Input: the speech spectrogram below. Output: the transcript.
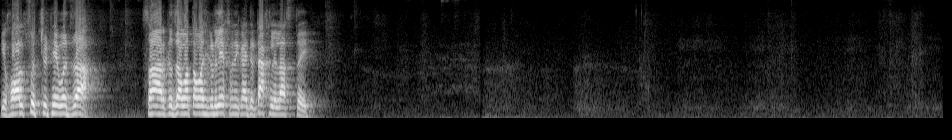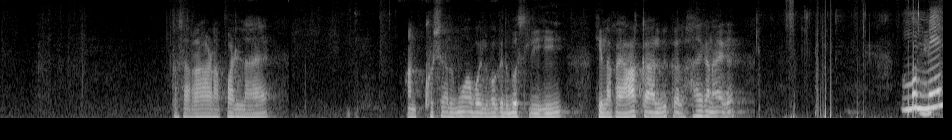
की हॉल स्वच्छ ठेवत जा. सारखं जावा तवा इकडे लेकरांनी काहीतरी टाकलेलं असतंय. कसा राडा पडलाय. आणि खुशाल मोबाईल बघत बसली ही. हिला काय अकाल बिकल हाय का नाही ग? मम्मी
